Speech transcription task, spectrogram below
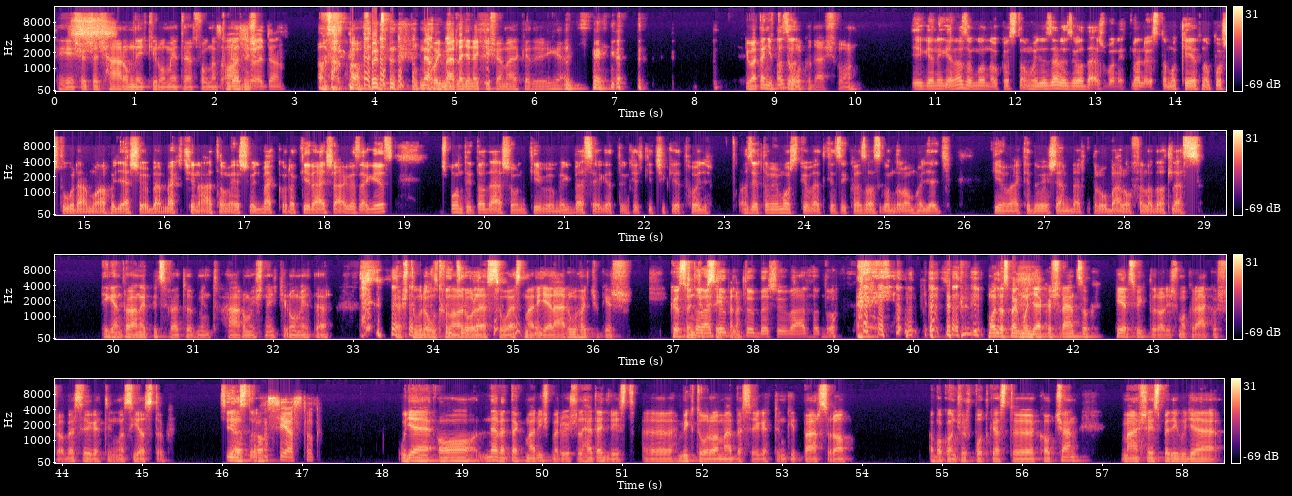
és ők egy három-négy kilométert fognak az túrázni. Alföldön. Az Alföldön. Nehogy már legyen egy kis emelkedő, igen. Jó, hát ennyit a dolgodásról. Igen, igen, azon gondolkoztam, hogy az előző adásban itt menőztem a két napos túrámmal, hogy esőben megcsináltam, és hogy mekkora királyság az egész. És pont itt adáson kívül még beszélgettünk egy kicsikét, hogy azért, ami most következik, az azt gondolom, hogy egy kiemelkedő és embert próbáló feladat lesz. Igen, talán egy picivel több, mint három és négy kilométer testúra útvonalról lesz szó, ezt már így elárulhatjuk, és Köszönjük Talán szépen. Több, több eső várható. Majd azt megmondják a srácok. Kérc Viktorral és Makra Ákossal beszélgetünk ma. Sziasztok! Sziasztok! Sziasztok! Ugye a nevetek már ismerős lehet. Egyrészt Viktorral már beszélgettünk itt párszor a, a Bakancsos Podcast kapcsán, másrészt pedig ugye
